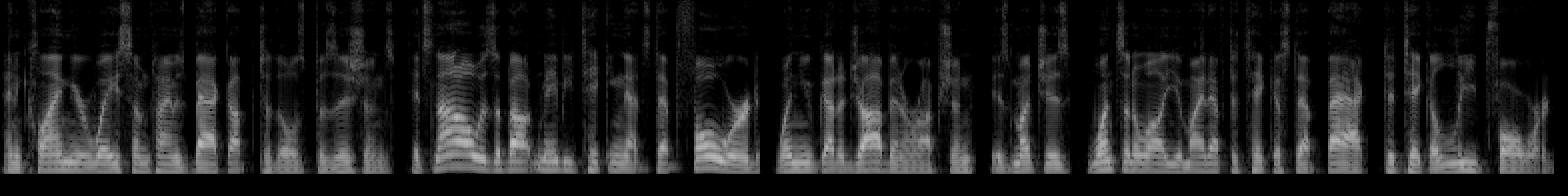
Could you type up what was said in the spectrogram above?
and climb your way sometimes back up to those positions. It's not always about maybe taking that step forward when you've got a job interruption as much as once in a while you might have to take a step back to take a leap forward.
